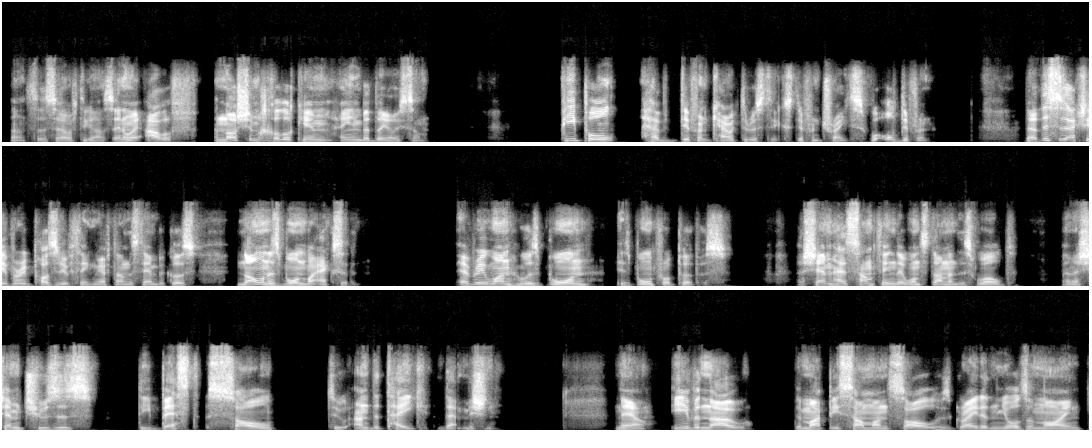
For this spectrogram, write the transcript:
That's, how it goes. Anyway, Aleph. Anoshim chalukim hein b'dayosim. People have different characteristics, different traits. We're all different. Now, this is actually a very positive thing. We have to understand because no one is born by accident. Everyone who is born is born for a purpose. Hashem has something that wants done in this world, and Hashem chooses the best soul to undertake that mission. Now, even though there might be someone's soul who's greater than yours or mine,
